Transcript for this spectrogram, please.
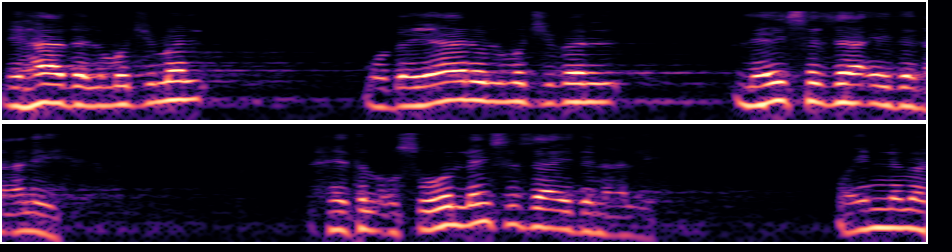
لهذا المجمل وبيان المجمل ليس زائدا عليه حيث الأصول ليس زائدا عليه وإنما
